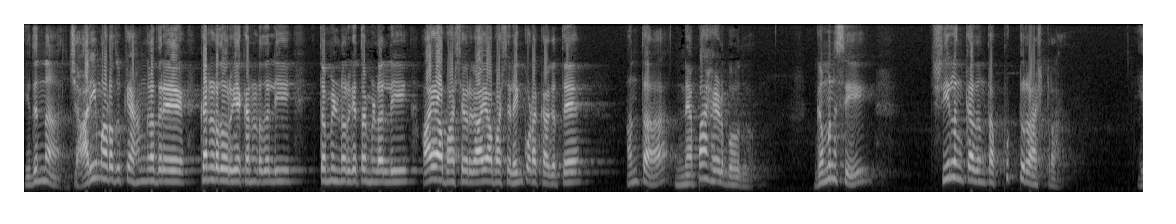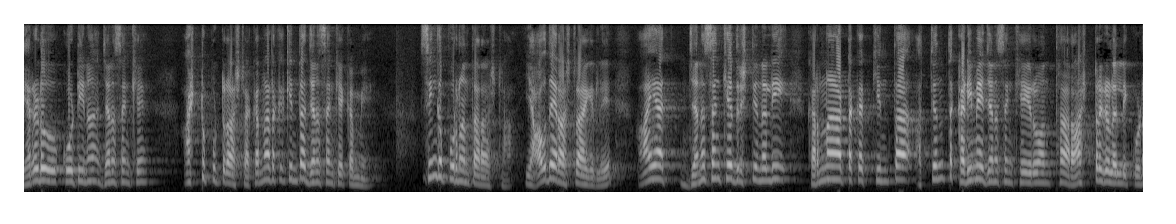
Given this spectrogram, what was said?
ಇದನ್ನು ಜಾರಿ ಮಾಡೋದಕ್ಕೆ ಹಾಗಾದರೆ ಕನ್ನಡದವ್ರಿಗೆ ಕನ್ನಡದಲ್ಲಿ, ತಮಿಳ್ನವ್ರಿಗೆ ತಮಿಳಲ್ಲಿ, ಆಯಾ ಭಾಷೆಯವ್ರಿಗೆ ಆಯಾ ಭಾಷೆಯಲ್ಲಿ ಹೆಂಗೆ ಕೊಡೋಕ್ಕಾಗತ್ತೆ ಅಂತ ನೆಪ ಹೇಳಬಹುದು. ಗಮನಿಸಿ ಶ್ರೀಲಂಕಾದಂಥ ಪುಟ್ಟು ರಾಷ್ಟ್ರ, ಎರಡು ಕೋಟಿನ ಜನಸಂಖ್ಯೆ. ಅಷ್ಟು ಪುಟ್ಟ ರಾಷ್ಟ್ರ. ಕರ್ನಾಟಕಕ್ಕಿಂತ ಜನಸಂಖ್ಯೆ ಕಮ್ಮಿ. ಸಿಂಗಪೂರ್ನಂಥ ರಾಷ್ಟ್ರ. ಯಾವುದೇ ರಾಷ್ಟ್ರ ಆಗಿರಲಿ, ಆಯಾ ಜನಸಂಖ್ಯೆ ದೃಷ್ಟಿನಲ್ಲಿ ಕರ್ನಾಟಕಕ್ಕಿಂತ ಅತ್ಯಂತ ಕಡಿಮೆ ಜನಸಂಖ್ಯೆ ಇರುವಂಥ ರಾಷ್ಟ್ರಗಳಲ್ಲಿ ಕೂಡ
